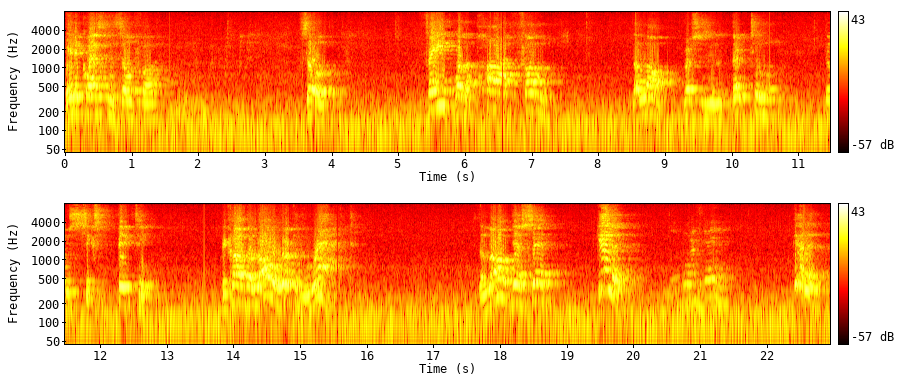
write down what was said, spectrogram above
Any questions so far? So, faith was apart from the law, verses 13 through 6, 15. Because the law worketh wrath. The law just said, kill it, kill it.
